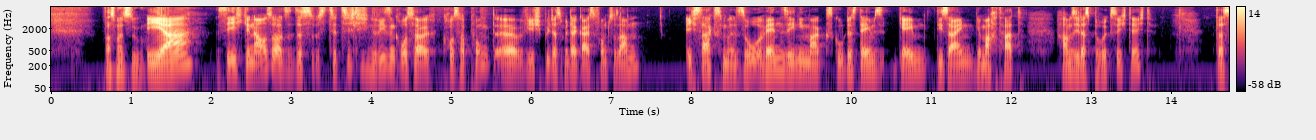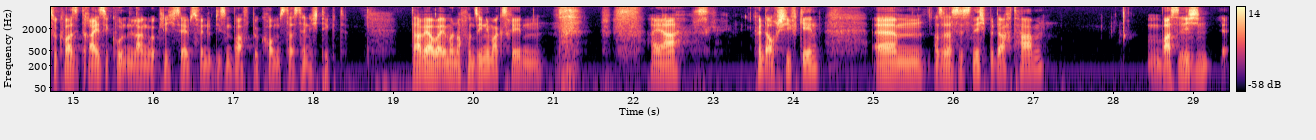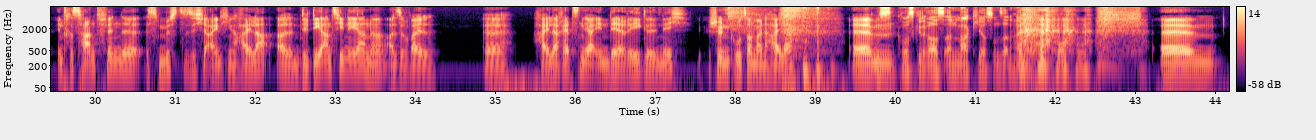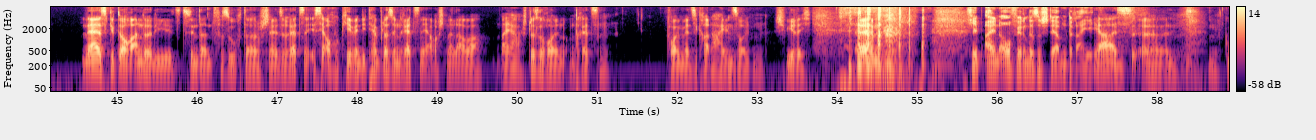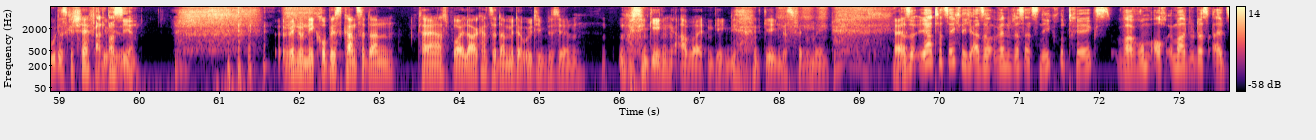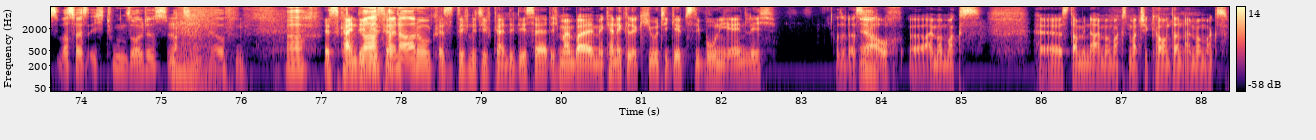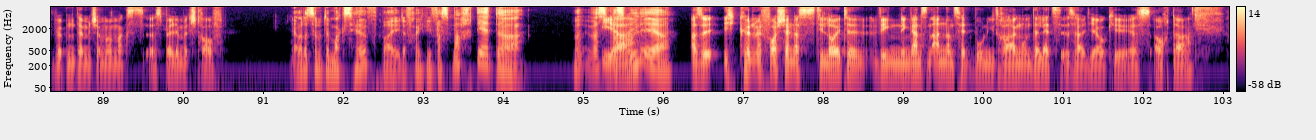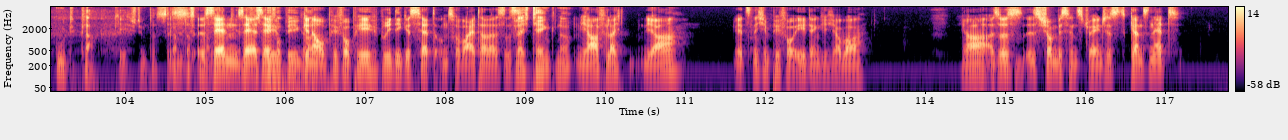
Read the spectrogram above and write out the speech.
Was meinst du? Ja, sehe ich genauso. Also, das ist tatsächlich ein riesengroßer großer Punkt. Äh, wie spielt das mit der Geistform zusammen? Ich sag's mal so, wenn Zenimax gutes Game Design gemacht hat, haben sie das berücksichtigt, dass du quasi drei Sekunden lang wirklich, selbst wenn du diesen Buff bekommst, dass der nicht tickt. Da wir aber immer noch von Zenimax reden, naja, es könnte auch schief gehen. Ähm, also, dass sie es nicht bedacht haben. Was mhm. ich interessant finde, es müsste sich ja eigentlich ein Heiler, äh, ein DD anziehen eher, ne? Also, weil äh, Heiler retzen ja in der Regel nicht. Schönen Gruß an meine Heiler. ähm, Gruß, Gruß, geht raus an Markios, unseren Heiler. ähm, naja, es gibt auch andere, die sind dann versucht, da schnell zu retzen. Ist ja auch okay, wenn die Templer sind, retzen ja auch schneller, aber naja, Schlüsselrollen und retzen. Vor allem, wenn sie gerade heilen hm. sollten. Schwierig. ähm, ich heb einen auf, währenddessen sterben drei. Ja, hm. ist äh, ein gutes Geschäft. Kann gewesen. passieren. wenn du Nekro bist, kannst du dann kleiner Spoiler, kannst du dann mit der Ulti ein bisschen, ein bisschen gegenarbeiten gegen, die, gegen das Phänomen. Also ja, tatsächlich. Also wenn du das als Necro trägst, warum auch immer du das als, was weiß ich, tun solltest, Maximum Health. Ach, es ist kein DD-Set. Ja, keine Ahnung. Es ist definitiv kein DD-Set. Ich meine, bei Mechanical Acuity gibt es die Boni ähnlich. Also das ist ja, ja auch äh, einmal Max äh, Stamina, einmal Max Magicka und dann einmal Max Weapon Damage, einmal Max äh, Spell Damage drauf. Ja, aber das ist ja noch der Max Health bei. Da frage ich mich, was macht der da? Was, ja. was will er? Also ich könnte mir vorstellen, dass es die Leute wegen den ganzen anderen Set-Boni tragen und der letzte ist halt, ja, okay, er ist auch da. Gut, klar. Okay, stimmt das. Das, das ist sehr, sehr, sehr, PvP genau, PvP, hybridiges Set und so weiter. Das ist, vielleicht Tank, ne? Ja, vielleicht, ja. Jetzt nicht im PvE, denke ich, aber ja, also es ist schon ein bisschen strange. Ist ganz nett.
